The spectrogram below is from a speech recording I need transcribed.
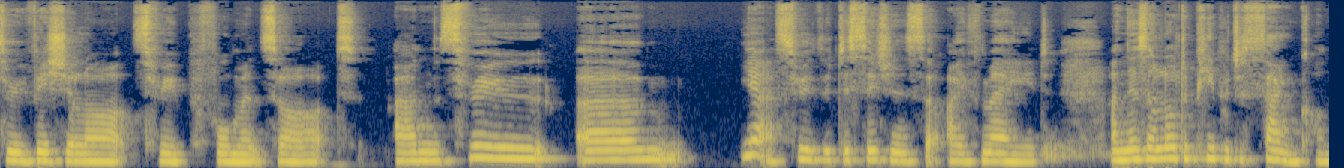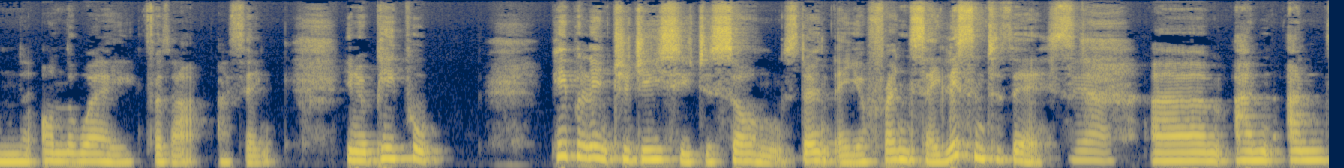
through visual art, through performance art, and through um, yeah, through the decisions that I've made. And there's a lot of people to thank on the, on the way for that. I think you know people people introduce you to songs, don't they? Your friends say, "Listen to this," yeah, um, and and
